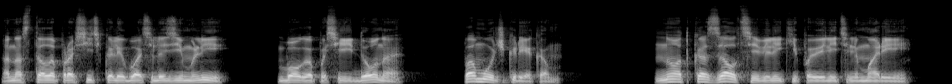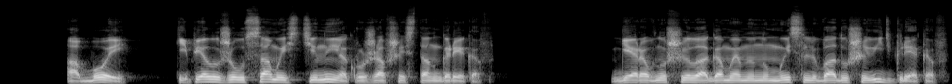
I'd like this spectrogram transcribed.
Она стала просить колебателя земли, бога Посейдона, помочь грекам. Но отказался великий повелитель Марии. А бой кипел уже у самой стены, окружавшей стан греков. Гера внушила Агамемнону мысль воодушевить греков.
